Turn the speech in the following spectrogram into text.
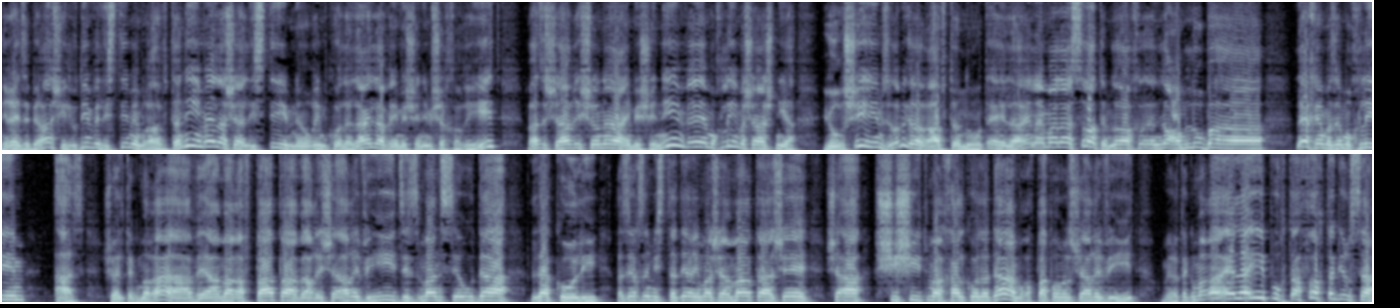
נראה את זה ברש"י, ילודים וליסטים הם ראוותנים, אלא שהליסטים נאורים כל הלילה והם ישנים שחרית, ואז השעה הראשונה הם ישנים והם אוכלים בשעה השנייה. יורשים זה לא בגלל ראוותנות, אלא אין להם מה לעשות, הם לא, הם לא עמלו בלחם, אז הם אוכלים אז. שואלת הגמרא, ואמר רב פאפא, והרי שעה רביעית זה זמן סעודה לקולי, אז איך זה מסתדר עם מה שאמרת ששעה שישית מאכל כל אדם? רב פאפא אומר שעה רביעית, אומרת הגמרא, אלא היפוך, תהפוך את הגרסה.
